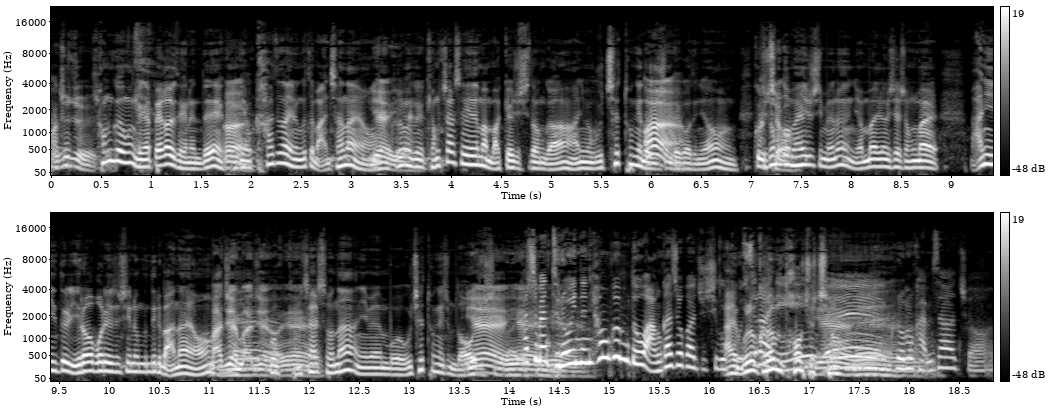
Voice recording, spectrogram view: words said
안 쳐줘요. 현금은 그냥 빼가도 되는데 그냥 예. 카드나 이런 것도 많잖아요. 예, 그러면 예. 그냥 경찰서에만 맡겨주시던가 아니면 우체통에 넣어주시면 예. 되거든요. 그 그렇죠. 정도만 해주시면은 연말연시에 정말 많이들 잃어버리시는 분들이 많아요. 맞아요, 맞아요. 꼭 예. 경찰서나 아니면 뭐 우체통에 좀 넣어주시고. 예, 예. 하지만 예. 들어있는 현금도 안 가져가 주시고 아이, 물론. 그럼 더 좋죠. 네, 네. 그러면 감사하죠.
